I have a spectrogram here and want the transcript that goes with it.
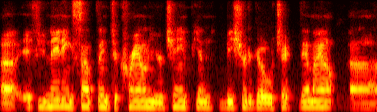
Uh, if you're needing something to crown your champion, be sure to go check them out. Uh,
